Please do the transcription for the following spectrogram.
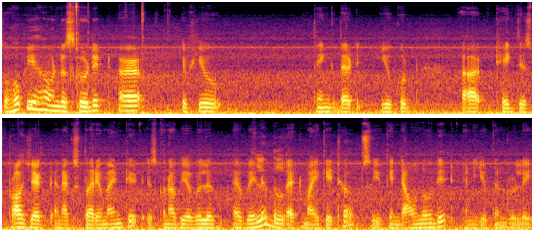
So hope you have understood it. Uh, if you think that you could uh, take this project and experiment it it's going to be avail available at my github so you can download it and you can really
